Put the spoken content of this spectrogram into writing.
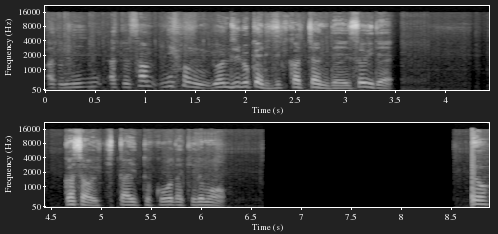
あと 2, あと3 2分40秒くらいで日付変わっちゃうんで、急いでガシャを行きたいところだけども、よ。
